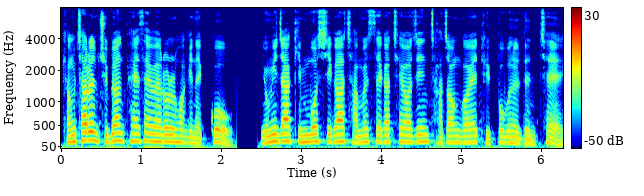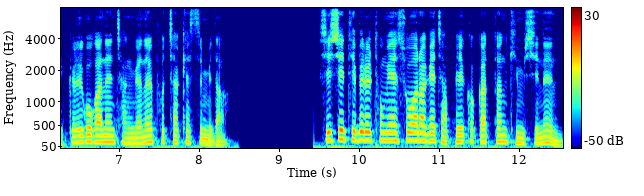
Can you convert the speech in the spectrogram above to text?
경찰은 주변 폐쇄회로를 확인했고 용의자 김모 씨가 자물쇠가 채워진 자전거의 뒷부분을 든 채 끌고 가는 장면을 포착했습니다. CCTV를 통해 수월하게 잡힐 것 같던 김 씨는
